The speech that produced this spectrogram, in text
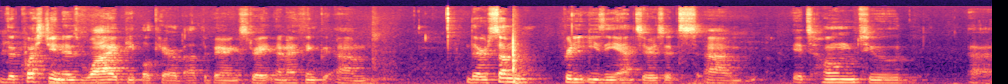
the question is why people care about the Bering Strait, and I think um, there are some pretty easy answers. It's um, it's home to uh,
